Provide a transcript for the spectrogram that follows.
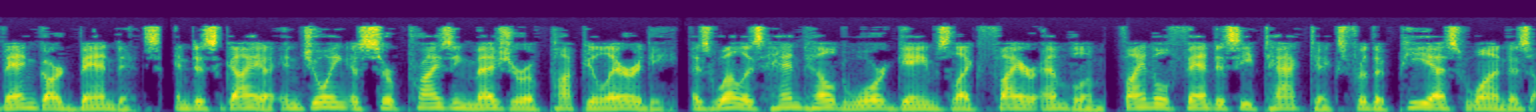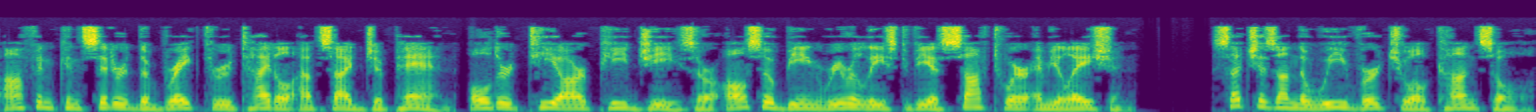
Vanguard Bandits, and Disgaea enjoying a surprising measure of popularity, as well as handheld war games like Fire Emblem. Final Fantasy Tactics for the PS1 is often considered the breakthrough title outside Japan. Older TRPGs are also being re-released via software emulation, such as on the Wii Virtual Console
